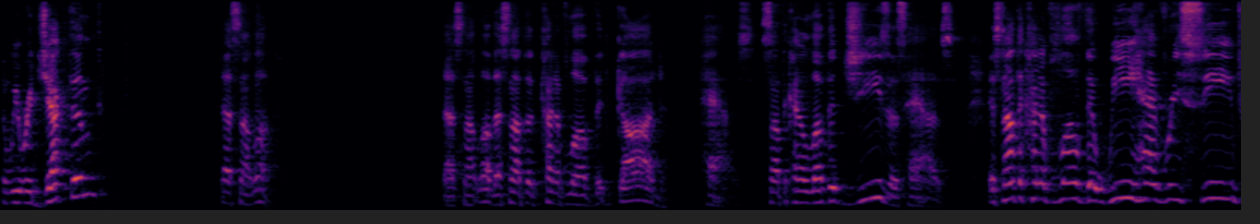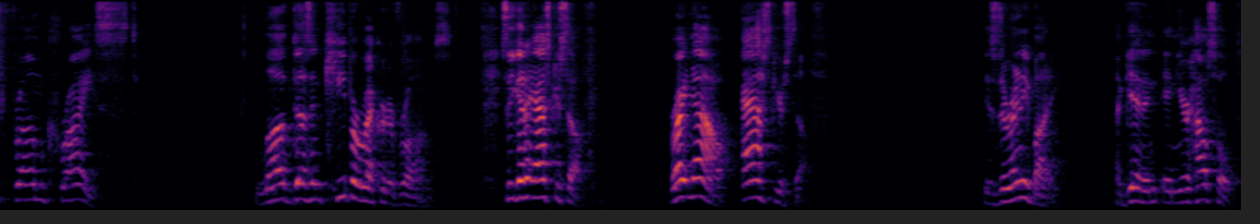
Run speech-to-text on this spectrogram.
and we reject them, that's not love. That's not love. That's not the kind of love that God has. It's not the kind of love that Jesus has. It's not the kind of love that we have received from Christ. Love doesn't keep a record of wrongs. So you got to ask yourself Right now, ask yourself Is there anybody, again, in, in your household,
